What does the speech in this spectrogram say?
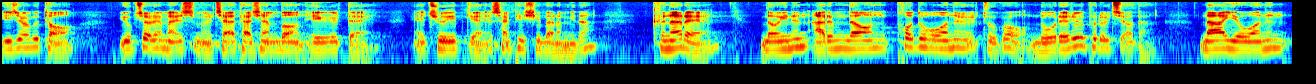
2절부터 6절의 말씀을 제가 다시 한번 읽을 때 주의 깊게 살피시기 바랍니다. 그날에 너희는 아름다운 포도원을 두고 노래를 부를지어다. 나 여호와는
